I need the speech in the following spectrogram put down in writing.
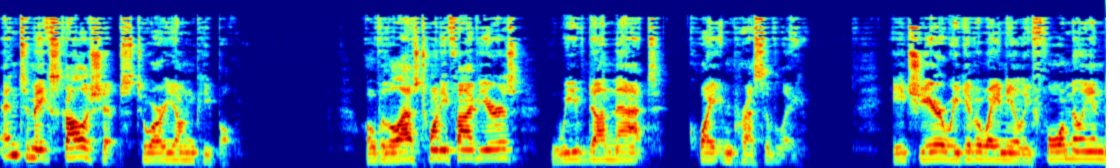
and to make scholarships to our young people. Over the last 25 years, we've done that quite impressively. Each year, we give away nearly $4 million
